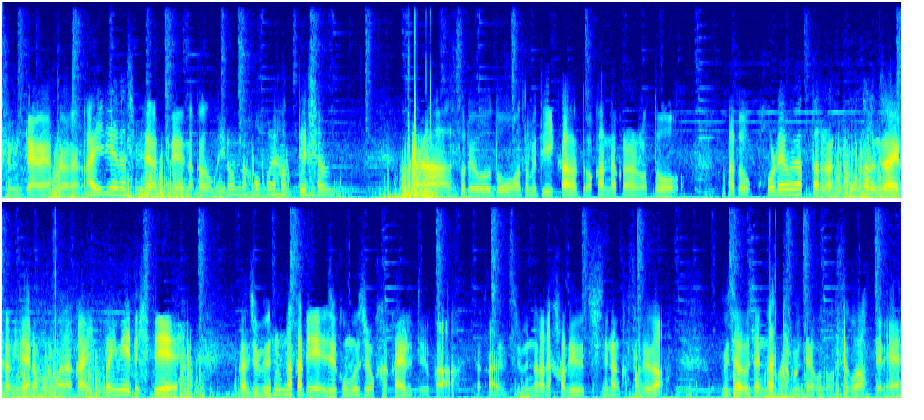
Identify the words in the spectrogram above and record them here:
すみたいなやつが、なんかアイデア出しみたいになってね、なんかいろんな方向に発展しちゃうから、それをどうまとめていいかわかんなくなるのと、あと、これをやったらなんかこうなるんじゃないかみたいなものがなんかいっぱい見えてきて、なんか自分の中で自己矛盾を抱えるというか、なんか自分の中で壁打ちして、なんかそれがぐちゃぐちゃになってるみたいなことがすごいあってね、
